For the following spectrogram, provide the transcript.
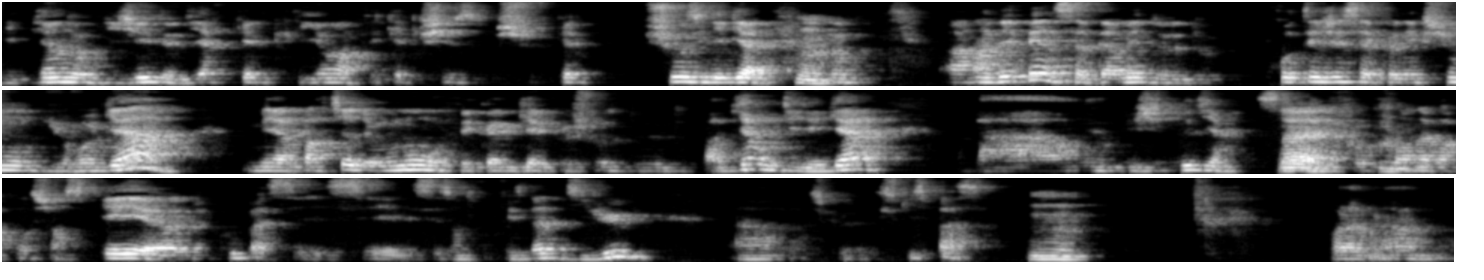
il est bien obligé de dire quel client a fait quelque chose, quel chose illégale. Hmm. Donc, un VPN, ça permet de, de, protéger sa connexion du regard, mais à partir du moment où on fait quand même quelque chose de, de pas bien ou d'illégal, bah, on est obligé de le dire. Ça, il faut, faut, en avoir conscience. Et euh, du coup, bah, ces, ces, ces entreprises-là divulguent euh, ce, que, ce qui se passe. Hmm. Voilà, voilà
